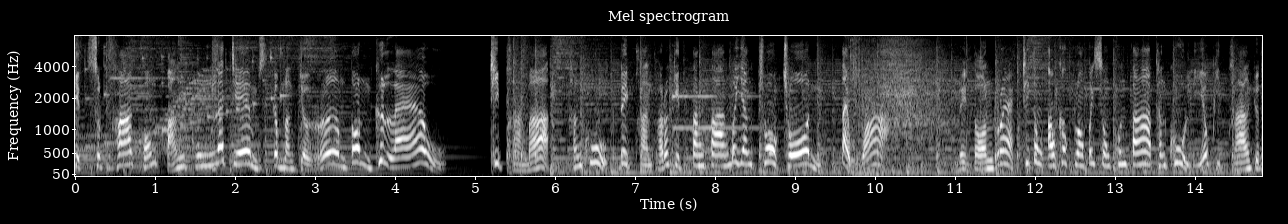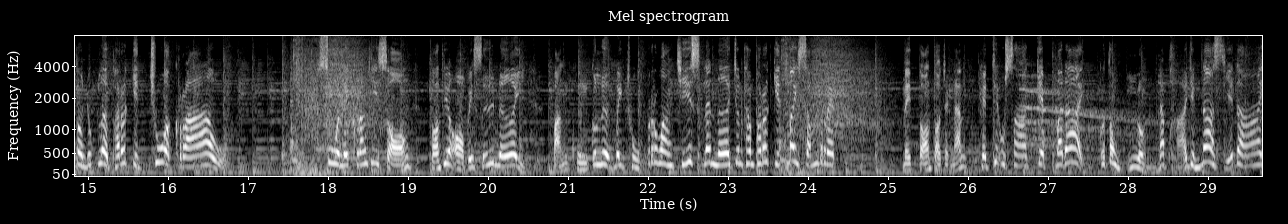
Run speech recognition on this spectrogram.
กิจสุดฮาของปังคุงและเจมส์กำลังจะเริ่มต้นขึ้นแล้ว ที่ผ่านมาทั้งคู่ได้ผ่านภารกิจต่างๆ มายังโชคโชน แต่ว่า ในตอนแรกที่ต้องเอาเข้ากล่องไปส่งคุณตา ทั้งคู่เลี้ยวผิดทางจนต้องยกเลิกภารกิจชั่วคราว ส่วนในครั้งที่สองตอนที่ออกไปซื้อเนย ปังคุงก็เลือกไม่ถูกระหว่างชีสและเนยจนทำภารกิจไม่สำเร็จ ในตอนต่อจากนั้นเห็ดที่อุตสาห์เก็บมาได้ ก็ต้องหล่นหน้าผาอย่างน่าเสียดาย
